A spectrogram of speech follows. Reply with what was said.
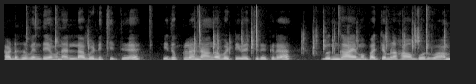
கடுகு வெந்தயமும் நல்லா வெடிச்சிட்டு இதுக்குள்ளே நாங்கள் வெட்டி வச்சிருக்கிற வெங்காயமும் பச்சை மிளகாவும் போடுவோம்.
